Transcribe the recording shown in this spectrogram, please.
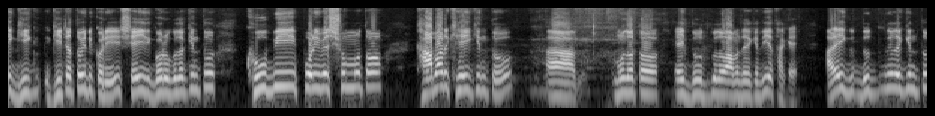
এই ঘি, ঘিটা তৈরি করি, সেই গরুগুলো কিন্তু খুবই পরিবেশসম্মত খাবার খেয়েই কিন্তু মূলত এই দুধগুলো আমাদেরকে দিয়ে থাকে। আর এই দুধগুলো কিন্তু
